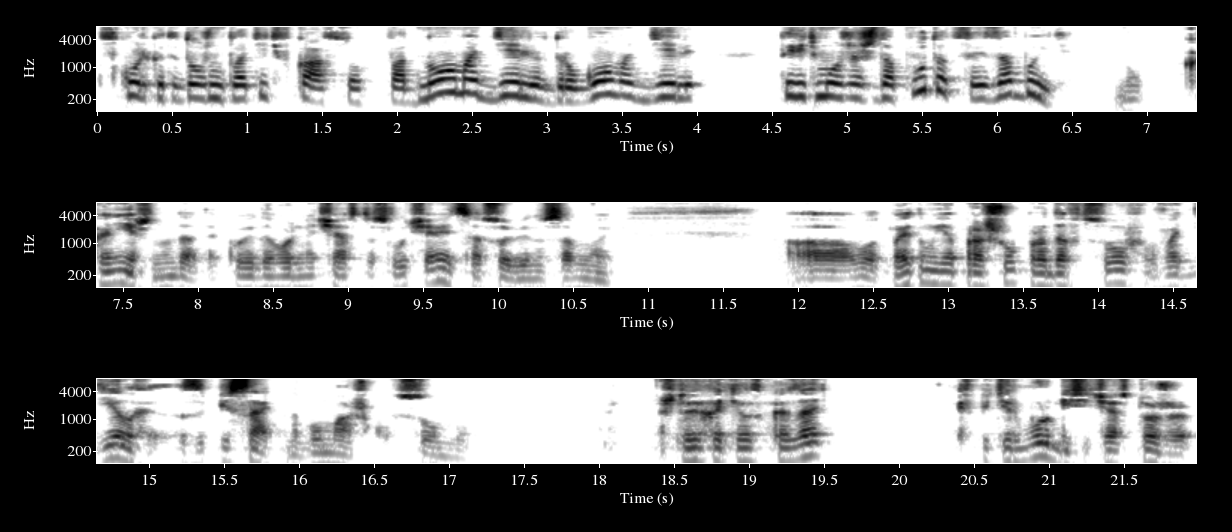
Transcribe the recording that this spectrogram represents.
сколько ты должен платить в кассу в одном отделе, в другом отделе. Ты ведь можешь запутаться и забыть. Ну, конечно, да, такое довольно часто случается, особенно со мной. А, вот, поэтому я прошу продавцов в отделах записать на бумажку сумму. Что я хотел сказать, в Петербурге сейчас тоже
